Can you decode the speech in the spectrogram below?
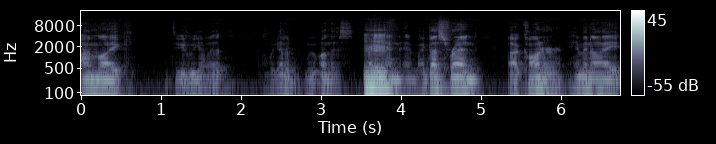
I'm like, dude, we gotta we gotta move on this. Right? Mm-hmm. And and my best friend uh, Connor, him and I,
